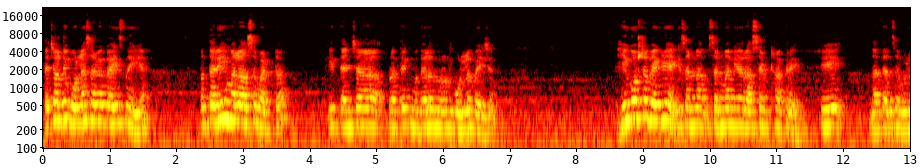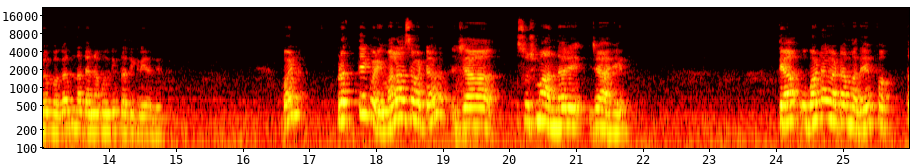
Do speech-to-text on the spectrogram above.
त्याच्यावरती बोलण्यासारखं काहीच नाही आहे. पण तरीही मला असं वाटतं की त्यांच्या प्रत्येक मुद्द्याला धरून बोललं पाहिजे. ही गोष्ट वेगळी आहे की सन्ना सन्माननीय रावसाहेब ठाकरे हे ना त्यांचा व्हिडिओ बघत ना त्यांना कोणती प्रतिक्रिया देत. पण प्रत्येक वेळी मला असं वाटतं ज्या सुषमा अंधारे ज्या आहेत त्या उभाटा गटामध्ये फक्त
